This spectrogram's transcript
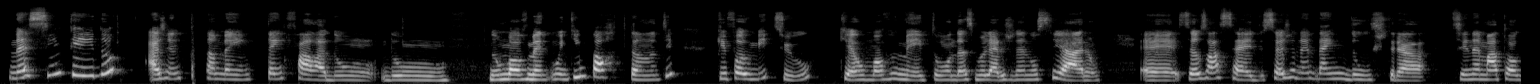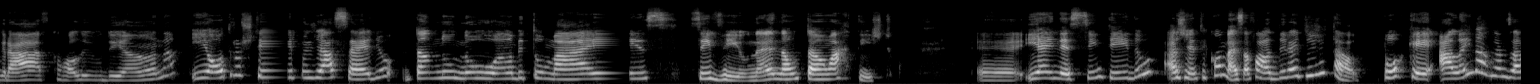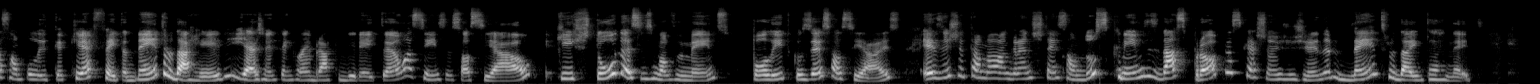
Nesse sentido, a gente também tem que falar de um, movimento muito importante, que foi o Me Too, que é um movimento onde as mulheres denunciaram é, seus assédios, seja dentro da indústria cinematográfica hollywoodiana e outros tipos de assédio, no, no âmbito mais civil, né? não tão artístico. É, e aí, nesse sentido, a gente começa a falar de direito digital. Porque, além da organização política que é feita dentro da rede, e a gente tem que lembrar que direito é uma ciência social que estuda esses movimentos políticos e sociais, existe também uma grande extensão dos crimes e das próprias questões de gênero dentro da internet.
